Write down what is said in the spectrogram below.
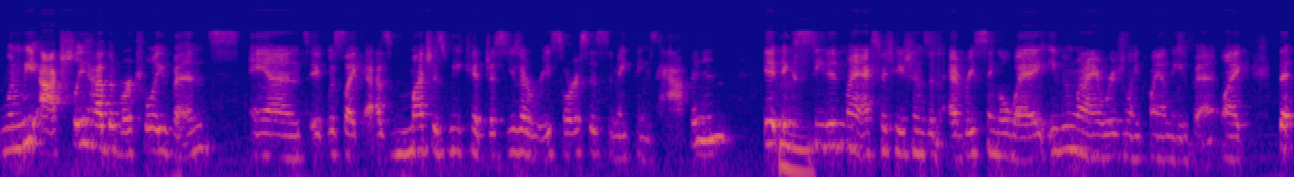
when we actually had the virtual events and it was like as much as we could just use our resources to make things happen, it mm. exceeded my expectations in every single way even when i originally planned the event like the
